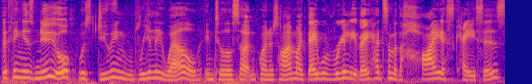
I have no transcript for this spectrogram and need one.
The thing is, New York was doing really well until a certain point of time. Like they were really, they had some of the highest cases,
